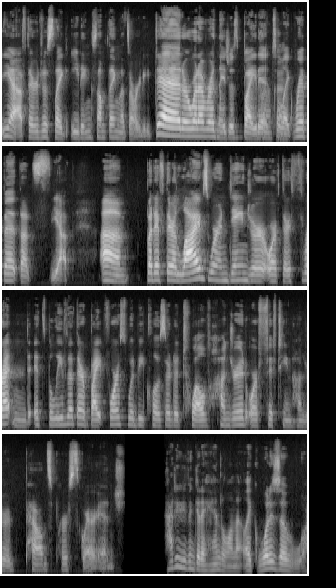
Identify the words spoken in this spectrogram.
yeah, if they're just like eating something that's already dead or whatever, and they just bite it to like rip it, that's yeah. Um, but if their lives were in danger or if they're threatened, it's believed that their bite force would be closer to 1,200 or 1,500 pounds per square inch. How do you even get a handle on that? Like, what is a, a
